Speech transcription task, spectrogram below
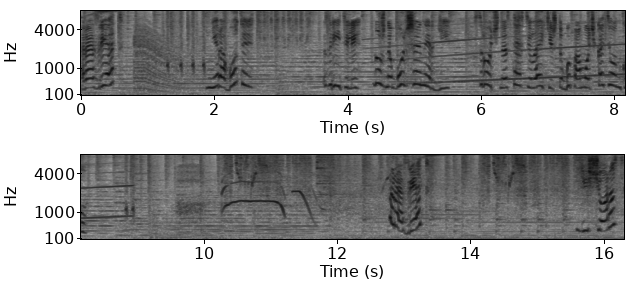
Разряд? Не работает? Зрители, нужно больше энергии. Срочно ставьте лайки, чтобы помочь котенку. Разряд? Еще раз?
